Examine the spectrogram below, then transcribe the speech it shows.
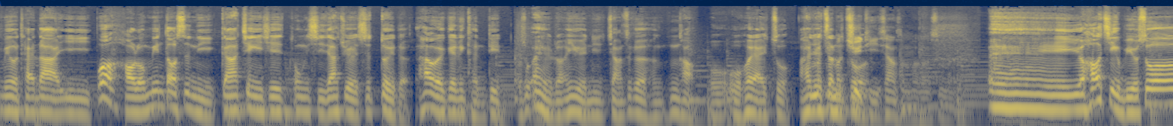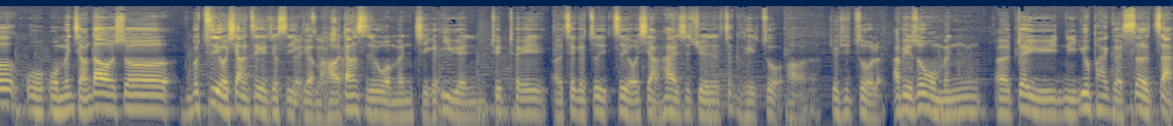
没有太大的意义。不过郝龙斌倒是你跟他建议一些东西，他觉得是对的，他会给你肯定。我说，哎，阮议员，你讲这个很很好，我我会来做。他就这么做。具体像什么什么？呃，有好几个，比如说我我们讲到说不自由巷这个就是一个嘛，好，当时我们几个议员推推呃这个自自由巷，他也是觉得这个可以做啊，就去做了。啊。比如说我们呃对于你 U-Bike 设站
